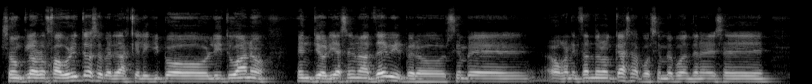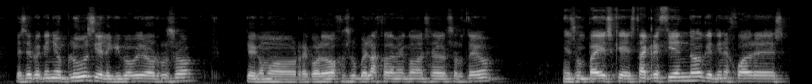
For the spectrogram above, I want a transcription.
son claros favoritos. Es verdad que el equipo lituano en teoría es el más débil, pero siempre organizándolo en casa, pues siempre pueden tener ese, ese pequeño plus. Y el equipo bielorruso, que como recordó Jesús Velasco también cuando salió el sorteo, es un país que está creciendo, que tiene jugadores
